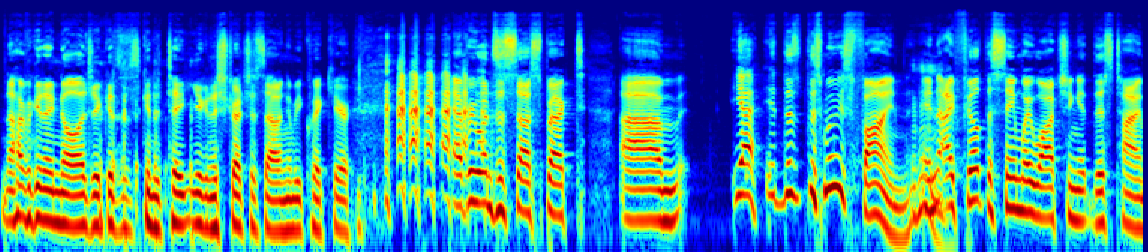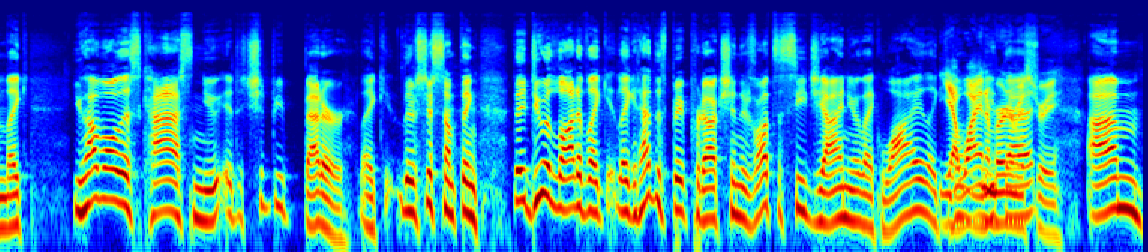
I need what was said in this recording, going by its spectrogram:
Not even going to acknowledge it because it's going to take. You're going to stretch this out. I'm going to be quick here. Everyone's a suspect. Um, yeah, it, this this movie's fine, mm-hmm. and I felt the same way watching it this time. Like you have all this cast and you it should be better. Like there's just something they do a lot of like like it had this big production. There's lots of CGI and you're like, why? Like Yeah, why in a murder that. mystery? Um,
